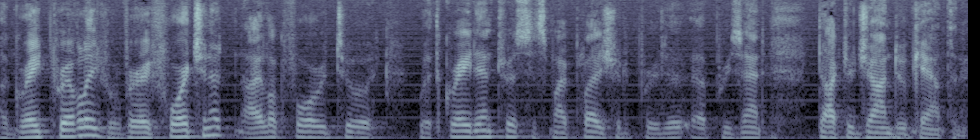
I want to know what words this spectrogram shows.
a great privilege. We're very fortunate. I look forward to it with great interest. It's my pleasure to pre- uh, present Dr. John Duke Anthony.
